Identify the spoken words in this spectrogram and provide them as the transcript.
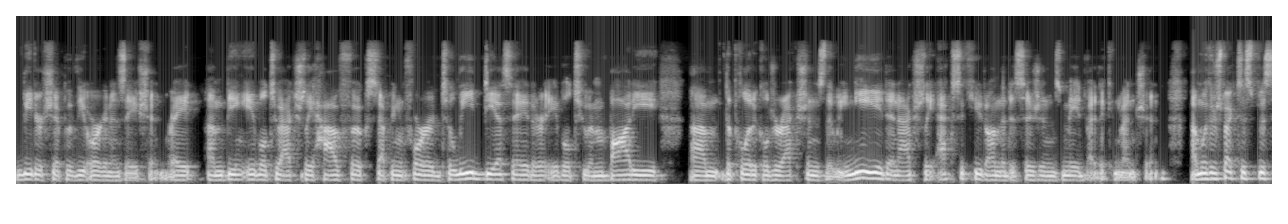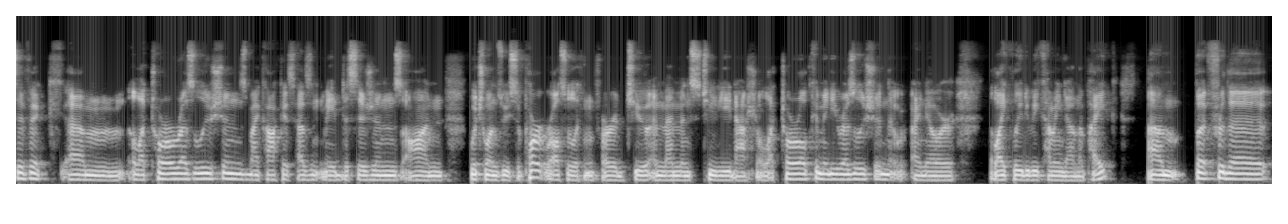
leadership of the organization, right? Um, being able to actually have folks stepping forward to lead DSA that are able to embody um, the political directions that we need and actually execute on the decisions made by the convention. Um, with respect to specific um, electoral resolutions, my caucus hasn't made decisions on which ones we support. We're also looking forward to amendments to the National Electoral Committee resolution that I know are likely to be coming down the pike. Um, but for the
